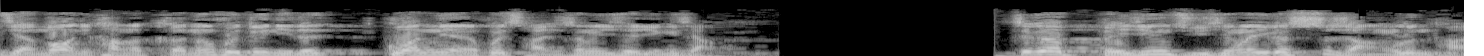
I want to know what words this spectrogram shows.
简报，你看看，可能会对你的观念会产生一些影响。这个北京举行了一个市长论坛，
